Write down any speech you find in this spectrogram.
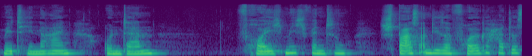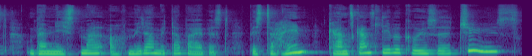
mit hinein. Und dann freue ich mich, wenn du Spaß an dieser Folge hattest und beim nächsten Mal auch wieder mit dabei bist. Bis dahin, ganz, ganz liebe Grüße. Tschüss.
